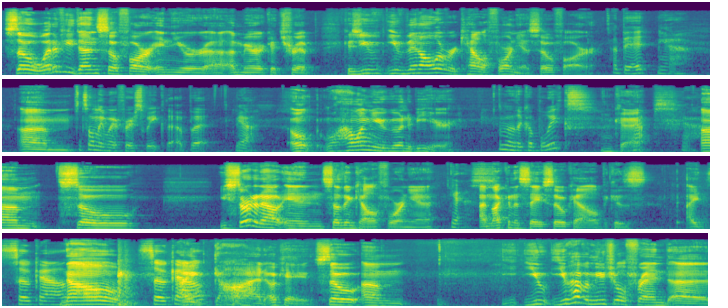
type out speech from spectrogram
so what have you done so far in your uh, America trip? Because you you've been all over California so far. A bit, yeah. Um, It's only my first week though, but yeah, oh, well, how long are you going to be here? another couple weeks. Okay. Perhaps. Yeah. Um, so you started out in Southern California. yes. I'm not gonna say SoCal because I SoCal. no. SoCal. I God. Okay. So um, you you have a mutual friend, uh,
